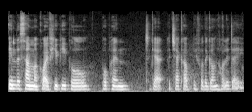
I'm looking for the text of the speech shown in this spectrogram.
in the summer, quite a few people pop in to get a checkup before they go on holiday.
